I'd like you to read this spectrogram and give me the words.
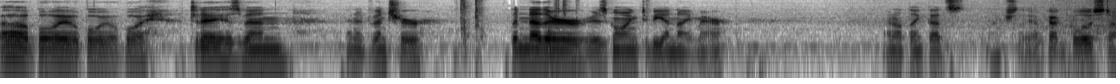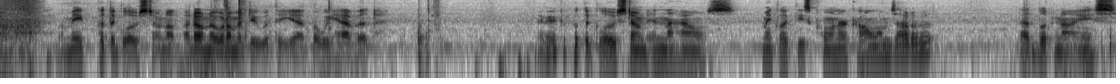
Oh boy, oh boy, oh boy. Today has been an adventure. The nether is going to be a nightmare. I don't think that's... Actually, I've got glowstone. Let me put the glowstone up. I don't know what I'm going to do with it yet, but we have it. Maybe I could put the glowstone in the house. Make like these corner columns out of it. That'd look nice.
